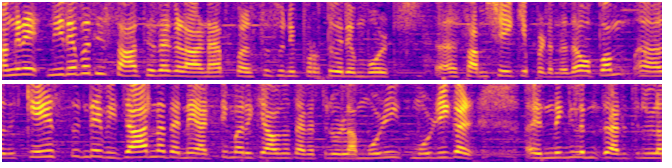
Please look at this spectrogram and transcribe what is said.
അങ്ങനെ നിരവധി സാധ്യതകളാണ് പൾസ് സുനി പുറത്തു വരുമ്പോൾ സംശയിക്കപ്പെടുന്നത്. ഒപ്പം കേസിന്റെ വിചാരണ തന്നെ അട്ടിമറിക്കാവുന്ന തരത്തിലുള്ള മൊഴി മൊഴികൾ എന്തെങ്കിലും തരത്തിലുള്ള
